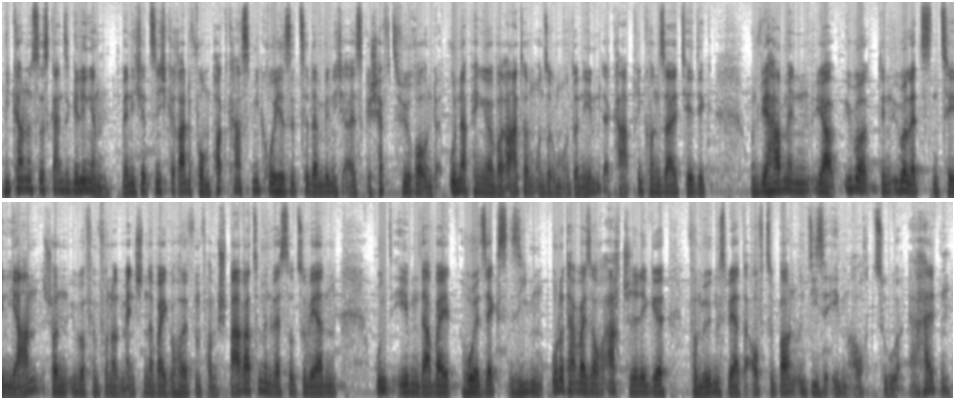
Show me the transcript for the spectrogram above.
Wie kann uns das Ganze gelingen? Wenn ich jetzt nicht gerade vor dem Podcast-Mikro hier sitze, dann bin ich als Geschäftsführer und unabhängiger Berater in unserem Unternehmen, der Capri Consult, tätig. Und wir haben in ja, über den überletzten zehn Jahren schon über 500 Menschen dabei geholfen, vom Sparer zum Investor zu werden und eben dabei hohe sechs, sieben oder teilweise auch achtstellige Vermögenswerte aufzubauen und diese eben auch zu erhalten.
